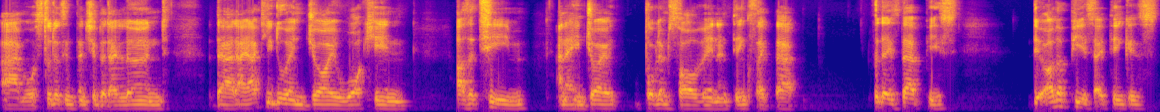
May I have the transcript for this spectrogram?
Um, it was through those internships that I learned that I actually do enjoy working as a team and I enjoy problem solving and things like that. So there's that piece. The other piece I think is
